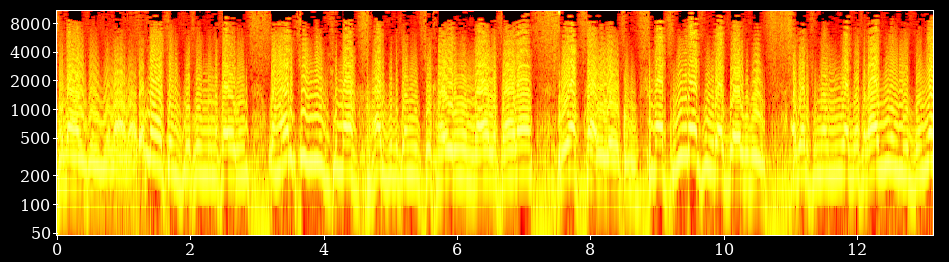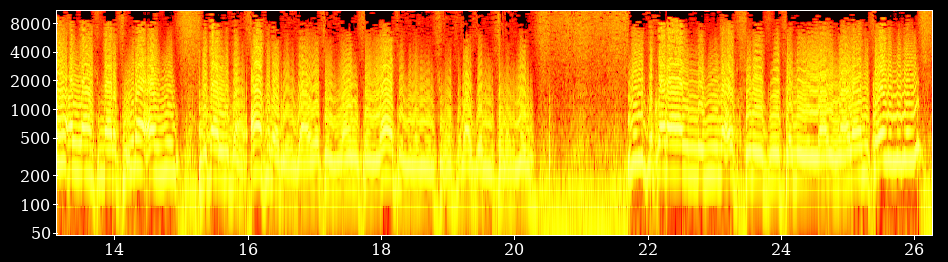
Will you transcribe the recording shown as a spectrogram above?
خدای جل جلاله و ما تنفقوا من خير و هر چیزی شما هر بکنید چه خیر مال فعلا یفع الیکم. شما پورا پورا دیگی اگر شما نیت اخراجی می دنیا الله شما را پورا آیی بدل دو آخر رجایتی أنتم لا تظلمون شما اخراج میکنید للفقراء الذين أخسروا في سبيل الله ما لا نكير منه.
